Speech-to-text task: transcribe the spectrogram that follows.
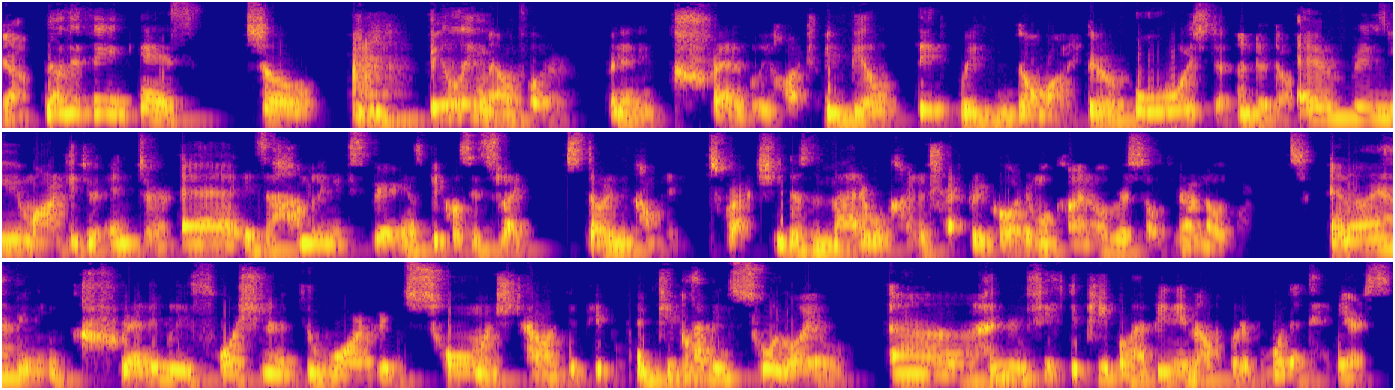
yeah. Now, the thing is, so building Meltwater been an incredibly hard job. We built it with no money. We are always the underdog. Every new market you enter, uh, it's a humbling experience because it's like starting the company from scratch. It doesn't matter what kind of track record and what kind of result you have in other markets. And I have been incredibly fortunate to work with so much talented people. And people have been so loyal. Uh, 150 people have been in Meltwater for more than 10 years.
